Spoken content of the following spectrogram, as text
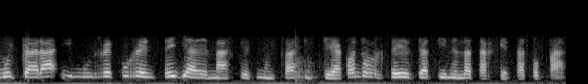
muy cara y muy recurrente y además es muy fácil que ya cuando ustedes ya tienen la tarjeta topada.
